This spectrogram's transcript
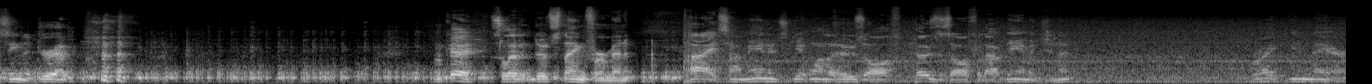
I seen a drip. okay, let's let it do its thing for a minute. Alright, so I managed to get one of the hose off, hoses off without damaging it. Right in there.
